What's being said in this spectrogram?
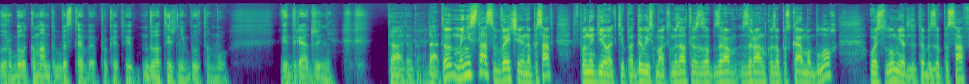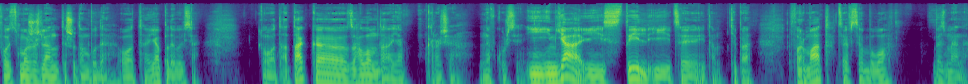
зробила команда без тебе, поки ти два тижні був там у відрядженні. Так, так, так. То мені Стас ввечері написав в понеділок: типу, дивись, Макс, ми завтра зранку запускаємо блог. Ось лум я для тебе записав, ось можеш глянути, що там буде. От, я подивився. От, А так, е, загалом, да, я коротше, не в курсі. І ім'я, і стиль, і це, і там, типа, формат, це все було без мене.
